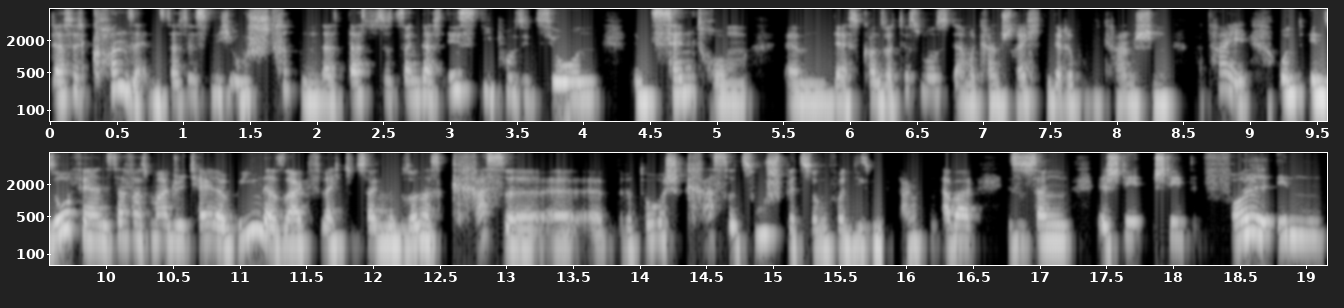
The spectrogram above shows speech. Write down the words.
das ist Konsens, das ist nicht umstritten, das, das sozusagen, das ist die Position im Zentrum ähm, des Konservatismus, der amerikanischen Rechten, der republikanischen Partei. Und insofern ist das, was Marjorie Taylor Greene da sagt, vielleicht sozusagen eine besonders krasse, äh, äh rhetorisch krasse Zuspitzung von diesem Gedanken, aber es sozusagen, es steht, steht voll in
